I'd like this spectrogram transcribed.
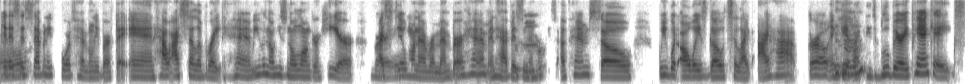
It is his 74th heavenly birthday. And how I celebrate him, even though he's no longer here, I still want to remember him and have his Mhm. memories of him. So we would always go to like IHOP, girl, and get like Mhm. these blueberry pancakes.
